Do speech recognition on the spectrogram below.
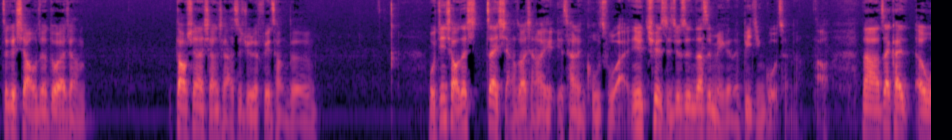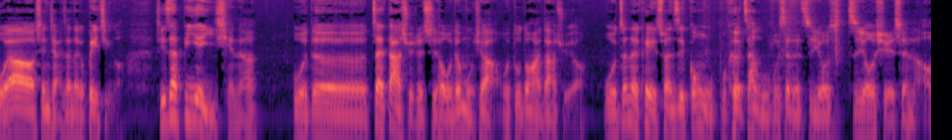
这个下午真的对我来讲。到现在想起来是觉得非常的，我今天下午在在想说，想要也也差点哭出来，因为确实就是那是每个人的必经过程了。好，那再开呃，我要先讲一下那个背景哦。其实，在毕业以前呢，我的在大学的时候，我的母校我读东海大学哦，我真的可以算是攻无不克、战无不胜的资优资优学生了哦。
